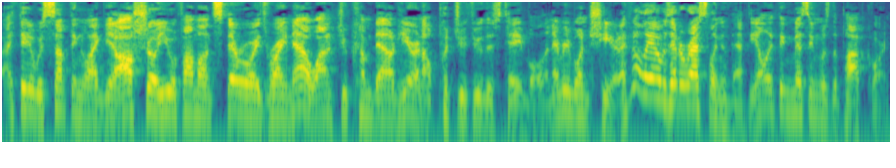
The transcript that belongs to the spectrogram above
I think it was something like, you know, I'll show you if I'm on steroids right now. Why don't you come down here and I'll put you through this table? And everyone cheered. I felt like I was at a wrestling event. The only thing missing was the popcorn.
